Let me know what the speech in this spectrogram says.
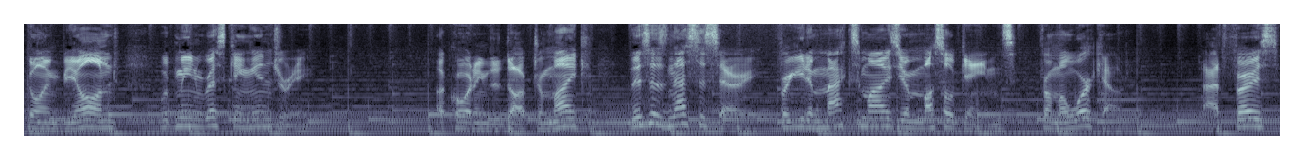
Going beyond would mean risking injury. According to Dr. Mike, this is necessary for you to maximize your muscle gains from a workout. At first,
